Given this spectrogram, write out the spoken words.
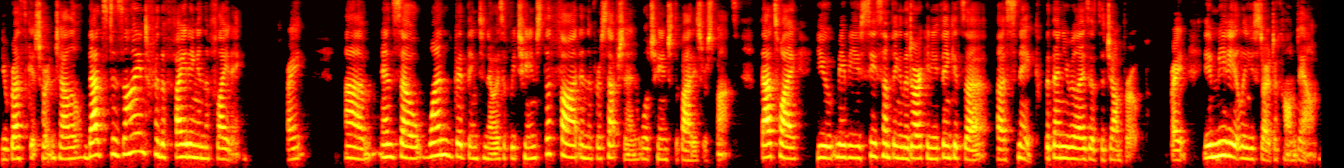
your breath gets short and shallow. That's designed for the fighting and the flighting right? Um, and so, one good thing to know is if we change the thought and the perception, we'll change the body's response. That's why you maybe you see something in the dark and you think it's a, a snake, but then you realize it's a jump rope, right? Immediately you start to calm down.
